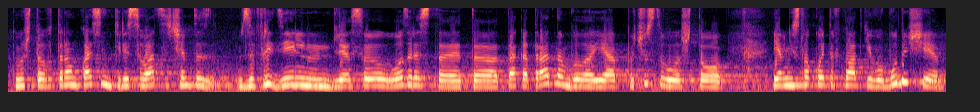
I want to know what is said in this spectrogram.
потому что во втором классе интересоваться чем-то запредельным для своего возраста, это так отрадно было. Я почувствовала, что я внесла какой-то вклад в его будущее.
